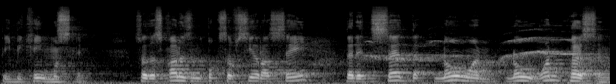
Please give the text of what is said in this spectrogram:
They became Muslim. So the scholars in the books of Sirah say that it said that no one, no one person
